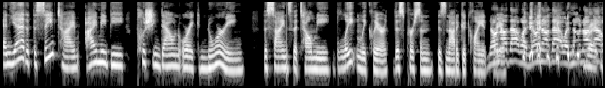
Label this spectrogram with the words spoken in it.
And yet at the same time, I may be pushing down or ignoring the signs that tell me blatantly clear this person is not a good client. No, not that one. No, not that one. No, not that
